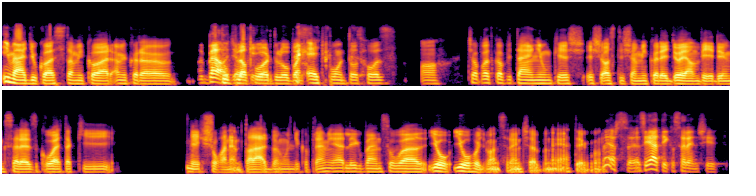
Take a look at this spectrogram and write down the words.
Imádjuk azt, amikor, amikor a Beadja dupla a fordulóban egy pontot hoz a csapatkapitányunk, és, és azt is, amikor egy olyan védőnk szerez gólt, aki még soha nem talált be mondjuk a Premier League-ben, szóval jó, jó, hogy van szerencse ebben a játékban. Persze, ez játék a szerencsét,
